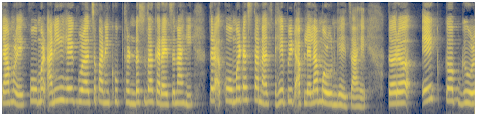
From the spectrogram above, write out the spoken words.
त्यामुळे कोमट आणि हे गुळाचं पाणी खूप थंडसुद्धा करायचं नाही. तर कोमट असतानाच हे पीठ आपल्याला मळून घ्यायचं आहे. तर एक कप गूळ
